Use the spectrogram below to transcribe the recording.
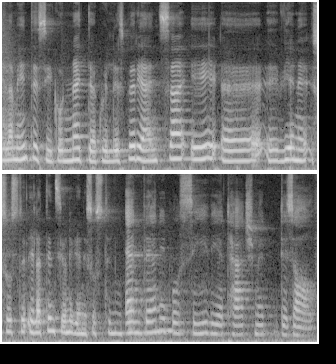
e la mente si connette a quell'esperienza e, eh, e e l'attenzione viene sostenuta. And then it will see the attachment dissolve.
